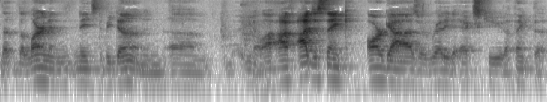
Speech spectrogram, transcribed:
the the learning needs to be done, and um, you know, I I just think our guys are ready to execute. I think the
